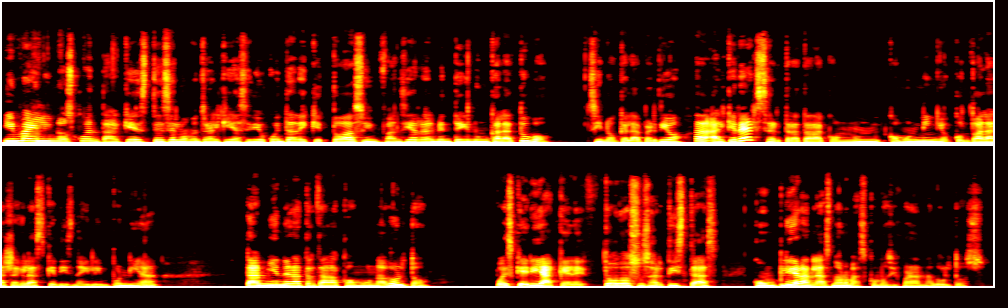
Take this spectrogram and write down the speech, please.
Y Miley nos cuenta que este es el momento en el que ella se dio cuenta de que toda su infancia realmente nunca la tuvo, sino que la perdió. Al querer ser tratada como un niño con todas las reglas que Disney le imponía, también era tratada como un adulto, pues quería que todos sus artistas cumplieran las normas como si fueran adultos.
